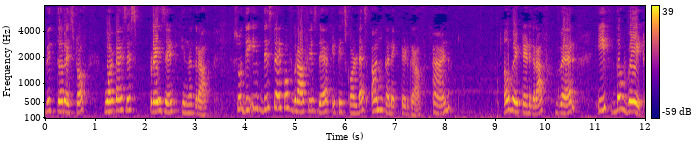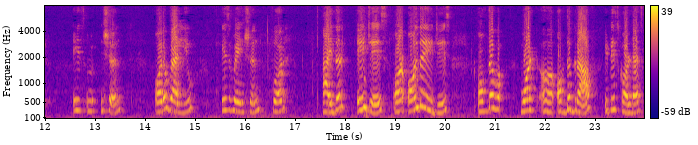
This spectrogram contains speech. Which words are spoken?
with the rest of vertices present in the graph. So the, if this type of graph is there it is called as unconnected graph and a weighted graph where if the weight is mentioned or a value is mentioned for either edges or all the edges of the what uh, of the graph it is called as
